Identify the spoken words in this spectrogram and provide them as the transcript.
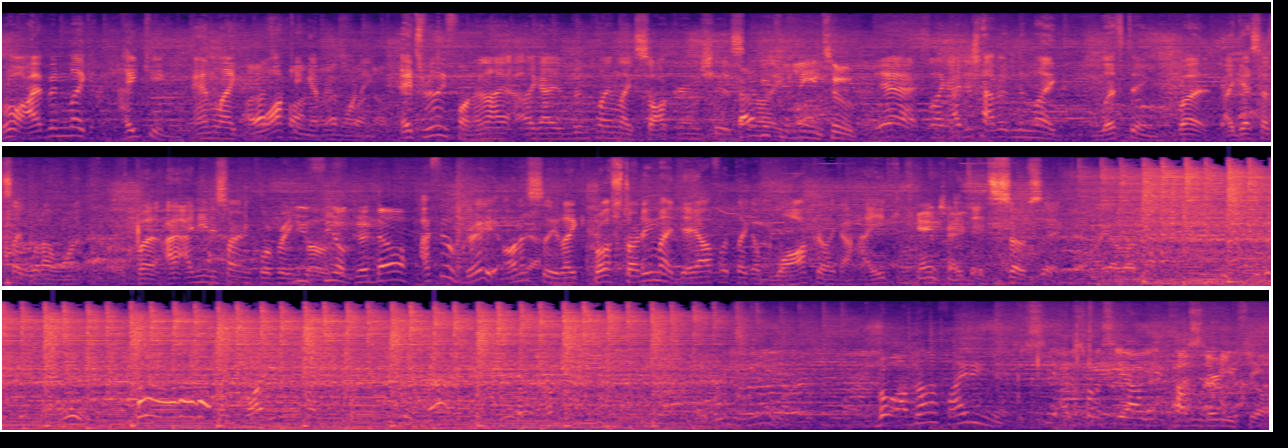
Bro, I've been like hiking and like Oh, walking fun, every that's fun, morning. it's really fun, and I like I've been playing like soccer and shit. That'll like, get you lean too. Yeah, it's like I just haven't been like lifting, but I guess that's like what I want. But I, I need to start incorporating You both. feel good though? I feel great, honestly. Like, bro, starting my day off with like a walk or like a hike, Game changer. it's so sick. Like, I love it. Bro, I'm not fighting this. I just want to see how, you, how sturdy you feel.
